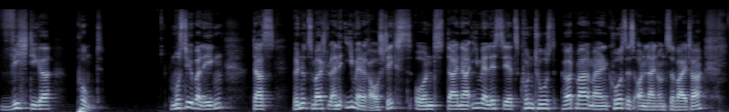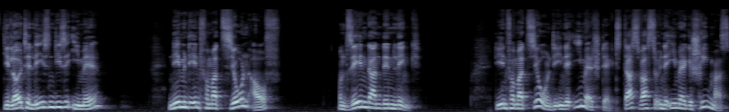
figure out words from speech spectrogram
wichtiger Punkt. Du musst dir überlegen, dass wenn du zum Beispiel eine E-Mail rausschickst und deiner E-Mail-Liste jetzt kundtust, hört mal, mein Kurs ist online und so weiter, die Leute lesen diese E-Mail, nehmen die Information auf und sehen dann den Link. Die Information, die in der E-Mail steckt, das, was du in der E-Mail geschrieben hast,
